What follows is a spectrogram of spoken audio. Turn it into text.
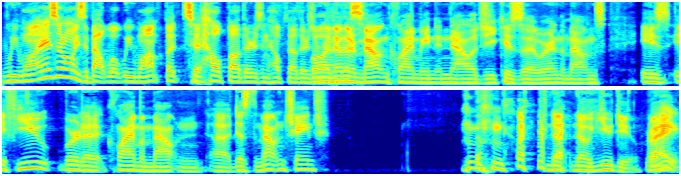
we want. It isn't always about what we want, but to help others and help others. Well, around another us. mountain climbing analogy, because uh, we're in the mountains, is if you were to climb a mountain, uh, does the mountain change? No, no, you do, right? Right,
